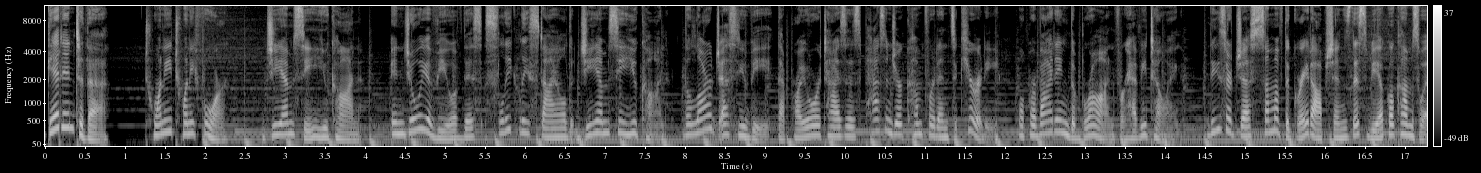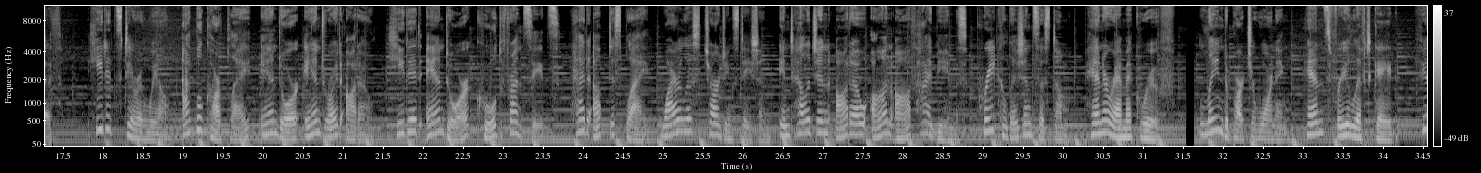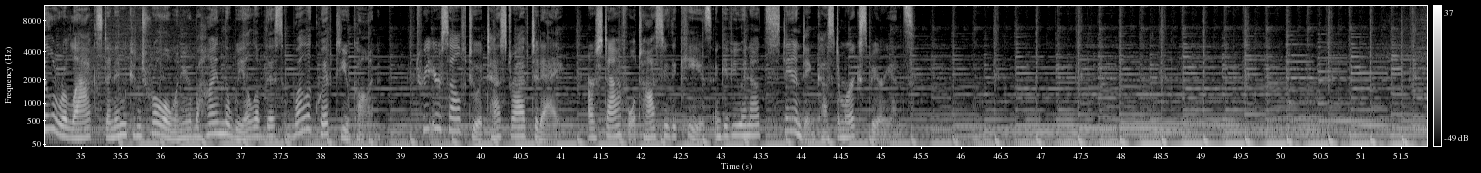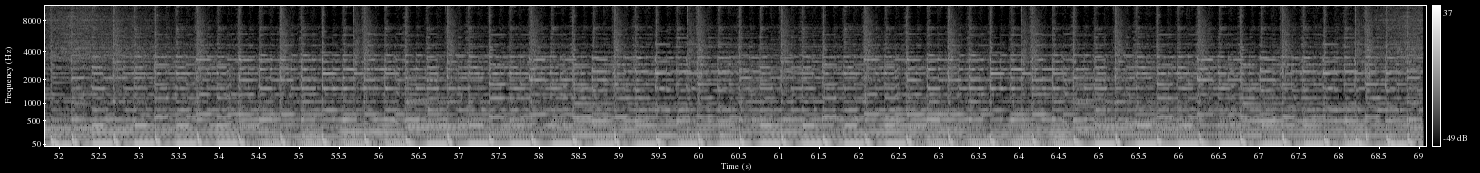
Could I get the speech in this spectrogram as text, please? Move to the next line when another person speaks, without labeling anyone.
Get into the 2024 GMC Yukon. Enjoy a view of this sleekly styled GMC Yukon, the large SUV that prioritizes passenger comfort and security while providing the brawn for heavy towing. These are just some of the great options this vehicle comes with. Heated steering wheel, Apple CarPlay and or Android Auto, heated and or cooled front seats, head-up display, wireless charging station, intelligent auto on-off high beams, pre-collision system, panoramic roof, lane departure warning, hands-free liftgate. Feel relaxed and in control when you're behind the wheel of this well-equipped Yukon. Treat yourself to a test drive today. Our staff will toss you the keys and give you an outstanding customer experience.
